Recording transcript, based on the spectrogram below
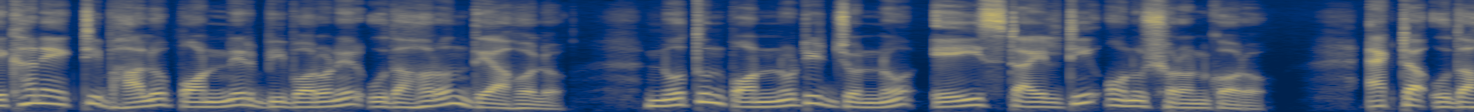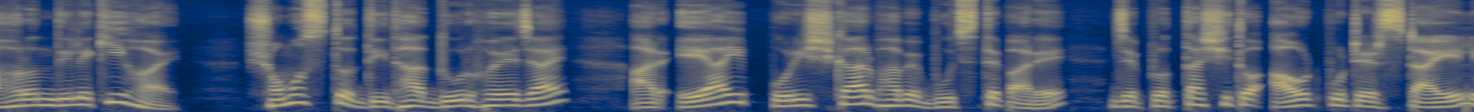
এখানে একটি ভালো পণ্যের বিবরণের উদাহরণ দেয়া হল। নতুন পণ্যটির জন্য এই স্টাইলটি অনুসরণ করো। একটা উদাহরণ দিলে কি হয়? সমস্ত দ্বিধা দূর হয়ে যায় আর এআই পরিষ্কারভাবে বুঝতে পারে যে প্রত্যাশিত আউটপুটের স্টাইল,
